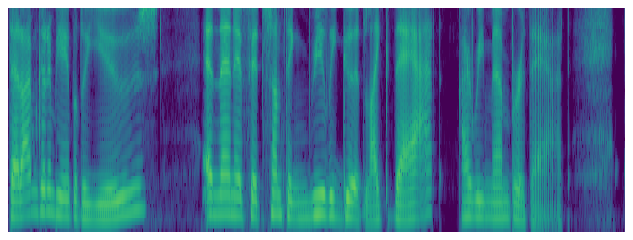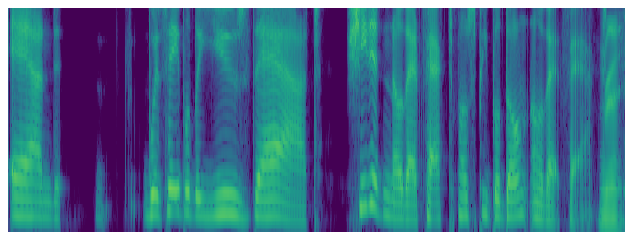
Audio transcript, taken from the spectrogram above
that I'm going to be able to use. And then if it's something really good like that, I remember that and was able to use that. She didn't know that fact. Most people don't know that fact Right.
